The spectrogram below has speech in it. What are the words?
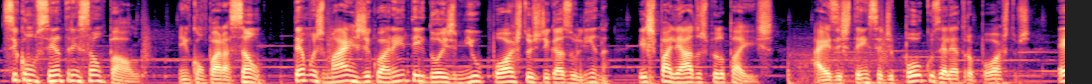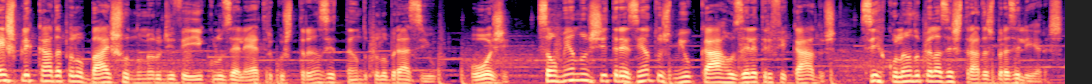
se concentra em São Paulo. Em comparação, temos mais de 42 mil postos de gasolina espalhados pelo país. A existência de poucos eletropostos é explicada pelo baixo número de veículos elétricos transitando pelo Brasil. Hoje, são menos de 300 mil carros eletrificados circulando pelas estradas brasileiras,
